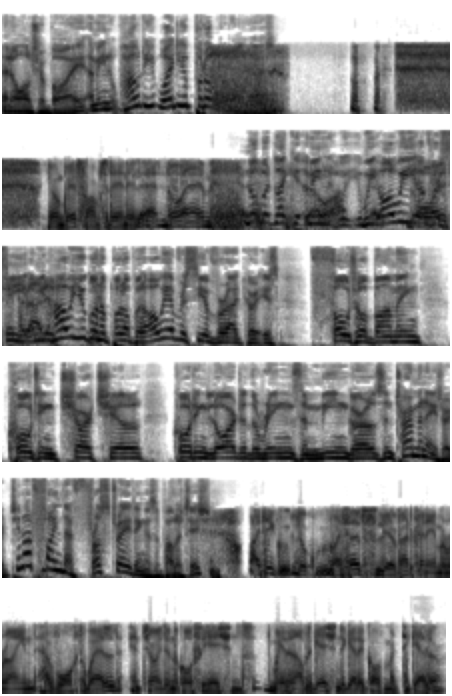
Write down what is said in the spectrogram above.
an altar boy. I mean, how do you, why do you put up with all that? You're in great form today, Neil. Uh, no, um, no, but like, I mean, no, we, we, all we no, ever see, I mean, how are you going to put up with All we ever see of Varadkar is photo bombing, quoting Churchill, quoting Lord of the Rings and Mean Girls and Terminator. Do you not find that frustrating as a politician? I think, look, myself, Leo Varadkar and Eamon Ryan have worked well in joint negotiations. We had an obligation to get a government together.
